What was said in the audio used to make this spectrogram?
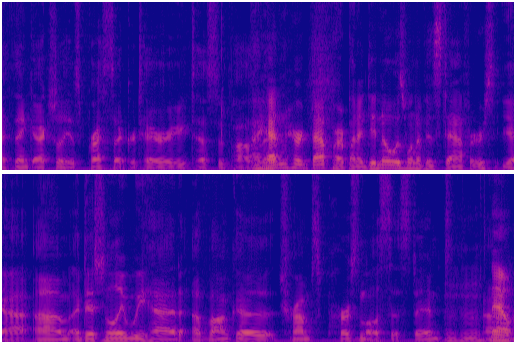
I think actually his press secretary tested positive. I hadn't heard that part, but I did know it was one of his staffers. Yeah. Um, additionally, we had Ivanka Trump's personal assistant. Mhm. Um, now,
